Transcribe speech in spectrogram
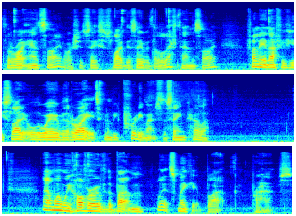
to the right hand side, or I should say slide this over to the left hand side. Funnily enough, if you slide it all the way over the right, it's going to be pretty much the same color. And when we hover over the button, let's make it black, perhaps.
